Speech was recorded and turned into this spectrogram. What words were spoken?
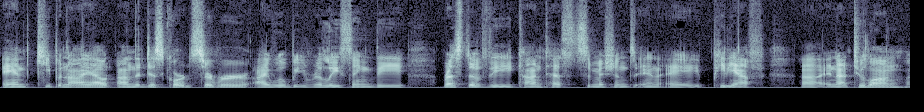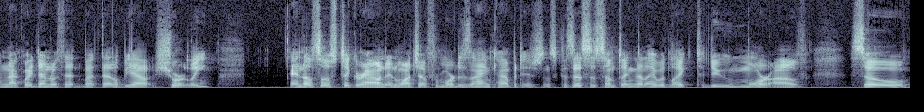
And keep an eye out on the Discord server. I will be releasing the rest of the contest submissions in a PDF uh, and not too long. I'm not quite done with it, but that'll be out shortly. And also stick around and watch out for more design competitions because this is something that I would like to do more of. So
